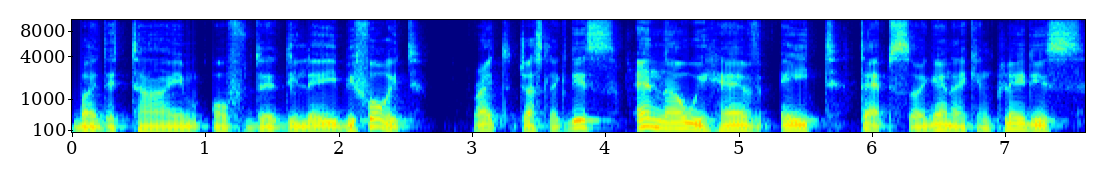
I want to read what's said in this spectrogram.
by the time of the delay before it, right? Just like this. And now we have eight taps. So again, I can play this.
